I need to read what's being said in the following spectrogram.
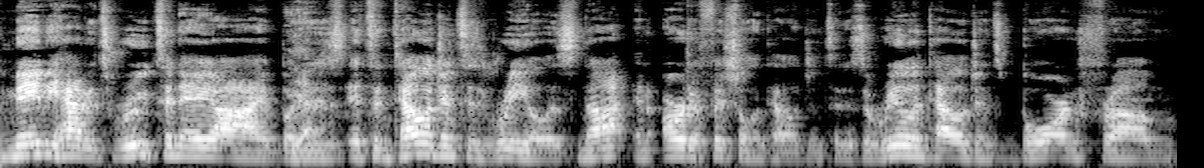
maybe had its roots in AI, but Yeah. it is, its intelligence is real. It's not an artificial intelligence. It is a real intelligence born from,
